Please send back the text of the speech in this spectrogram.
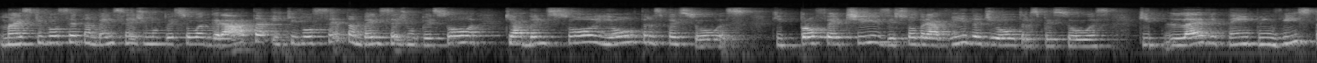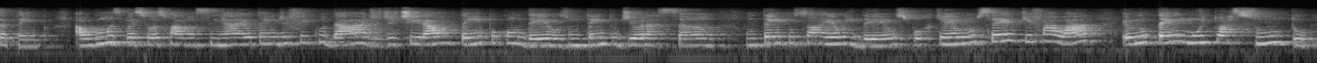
mas que você também seja uma pessoa grata e que você também seja uma pessoa que abençoe outras pessoas, que profetize sobre a vida de outras pessoas, que leve tempo, invista tempo. Algumas pessoas falam assim: ah, eu tenho dificuldade de tirar um tempo com Deus, um tempo de oração, um tempo só eu e Deus, porque eu não sei o que falar, eu não tenho muito assunto,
